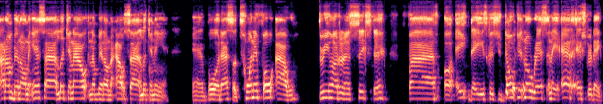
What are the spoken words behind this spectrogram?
I done been on the inside looking out and I've been on the outside looking in. And boy, that's a 24 hour, 365 or eight days because you don't get no rest and they add an extra day.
